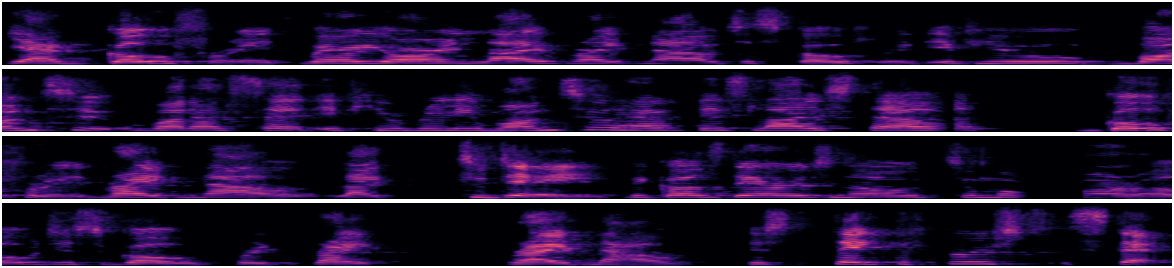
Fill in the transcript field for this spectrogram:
yeah, go for it. Where you are in life right now, just go for it. If you want to, what I said, if you really want to have this lifestyle, go for it right now, like today, because there is no tomorrow. Just go for it right right now. Just take the first step.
